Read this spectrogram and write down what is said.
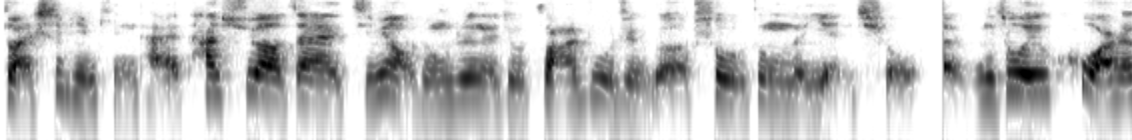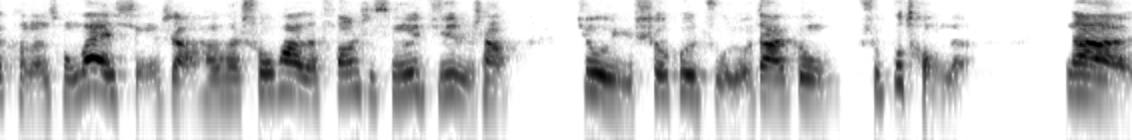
短视频平台，它需要在几秒钟之内就抓住这个受众的眼球。呃，你作为一个酷儿，他可能从外形上，还有他说话的方式、行为举止上，就与社会主流大众是不同的。那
